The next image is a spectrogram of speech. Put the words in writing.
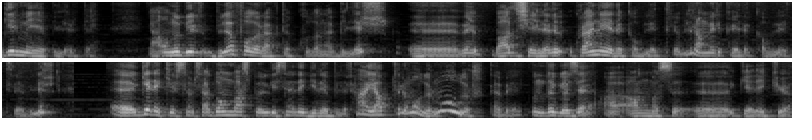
girmeyebilir de. Yani onu bir blöf olarak da kullanabilir ee, ve bazı şeyleri Ukrayna'ya da kabul ettirebilir, Amerika'ya da kabul ettirebilir. Ee, gerekirse mesela Donbas bölgesine de girebilir. Ha yaptırım olur mu? Olur tabii. Bunu da göze alması e, gerekiyor.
